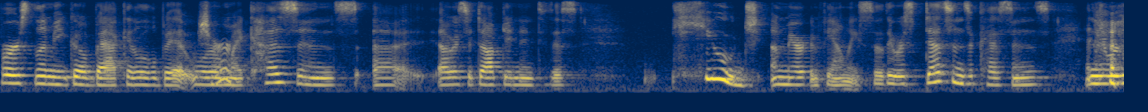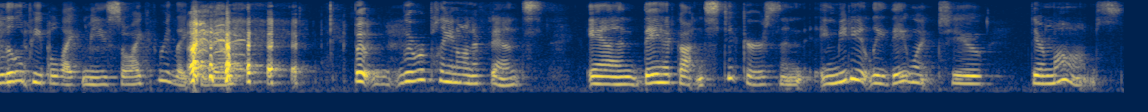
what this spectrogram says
first, let me go back a little bit. Where Sure. my cousins, uh, I was adopted into this huge American family. So there was dozens of cousins, and they were little people like me, so I could relate to them. But we were playing on a fence, and they had gotten stickers, and immediately they went to their moms.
